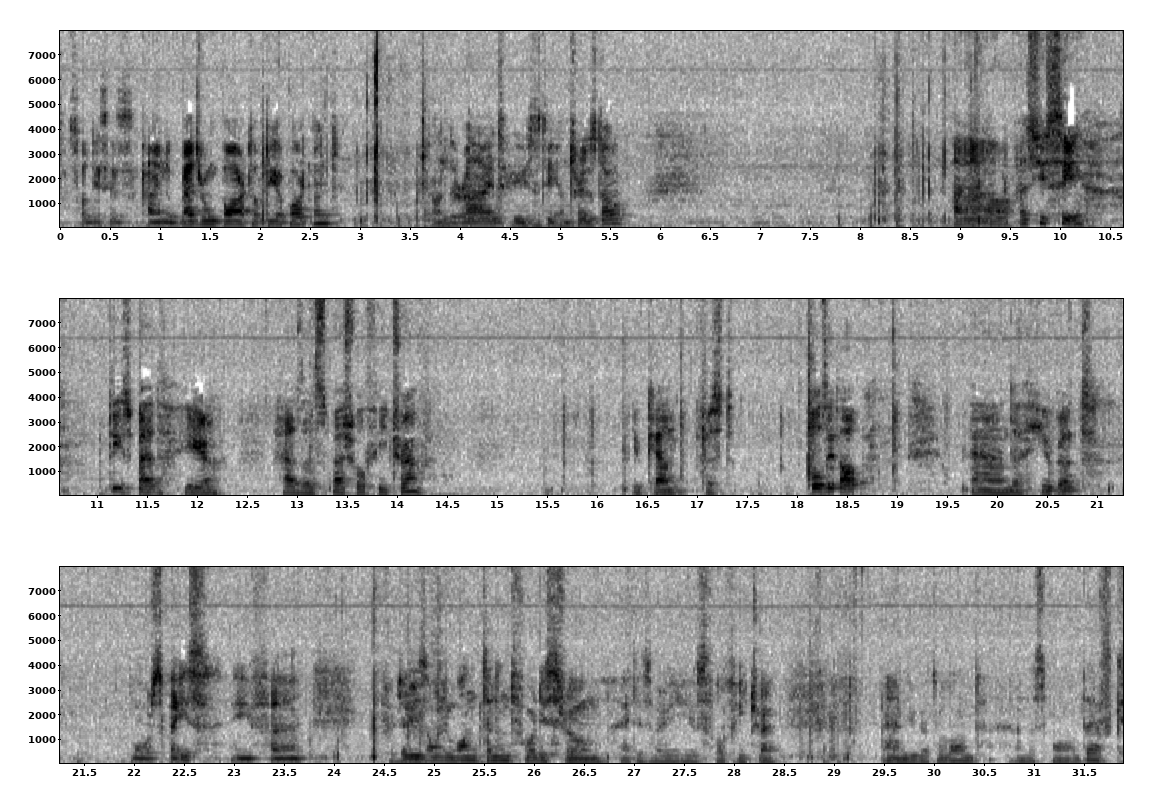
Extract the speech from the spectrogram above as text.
So this is kind of bedroom part of the apartment on the right is the entrance door. Uh, as you see, this bed here has a special feature. You can just close it up and you got more space. If, uh, if there is only one tenant for this room, it is a very useful feature. And you got a lamp and a small desk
